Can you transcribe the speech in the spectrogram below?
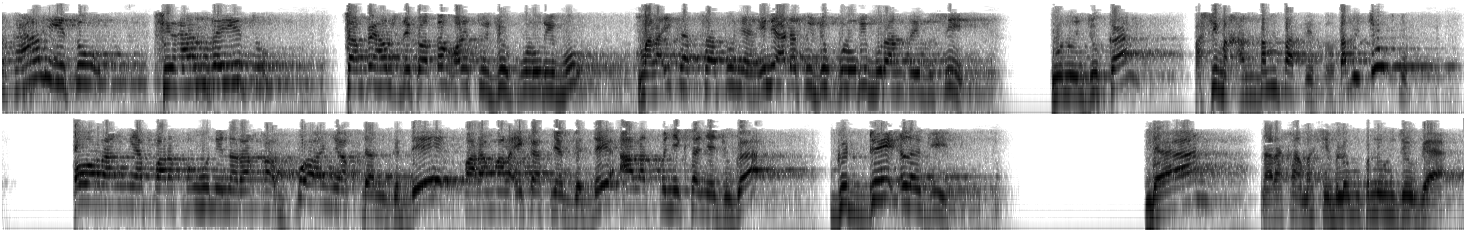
sekali itu si rantai itu. Sampai harus dikotong oleh 70 ribu malaikat satunya. Ini ada 70 ribu rantai besi. Menunjukkan pasti makan tempat itu. Tapi cukup. Orangnya para penghuni neraka banyak dan gede. Para malaikatnya gede. Alat penyiksanya juga gede lagi. Dan neraka masih belum penuh juga.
